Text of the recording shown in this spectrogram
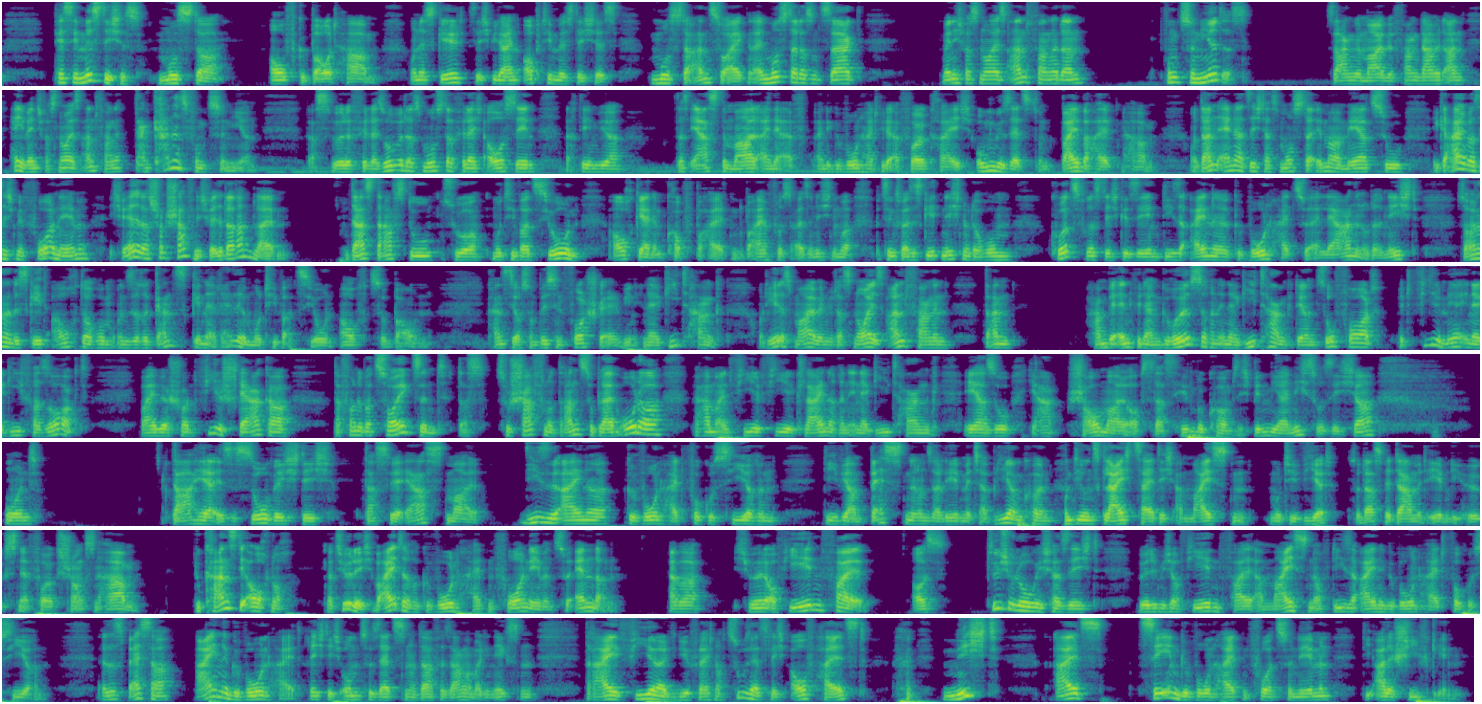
pessimistisches Muster aufgebaut haben. Und es gilt, sich wieder ein optimistisches Muster anzueignen. Ein Muster, das uns sagt, wenn ich was Neues anfange, dann funktioniert es. Sagen wir mal, wir fangen damit an, hey, wenn ich was Neues anfange, dann kann es funktionieren. Das würde vielleicht, so würde das Muster vielleicht aussehen, nachdem wir das erste Mal eine, eine Gewohnheit wieder erfolgreich umgesetzt und beibehalten haben. Und dann ändert sich das Muster immer mehr zu, egal was ich mir vornehme, ich werde das schon schaffen, ich werde daran bleiben. Das darfst du zur Motivation auch gerne im Kopf behalten. Du beeinflusst also nicht nur, beziehungsweise es geht nicht nur darum, kurzfristig gesehen diese eine Gewohnheit zu erlernen oder nicht, sondern es geht auch darum, unsere ganz generelle Motivation aufzubauen kannst dir auch so ein bisschen vorstellen wie ein Energietank. Und jedes Mal, wenn wir das Neues anfangen, dann haben wir entweder einen größeren Energietank, der uns sofort mit viel mehr Energie versorgt, weil wir schon viel stärker davon überzeugt sind, das zu schaffen und dran zu bleiben, oder wir haben einen viel, viel kleineren Energietank, eher so, ja, schau mal, ob es das hinbekommt, ich bin mir ja nicht so sicher. Und daher ist es so wichtig, dass wir erstmal diese eine Gewohnheit fokussieren, die wir am besten in unser Leben etablieren können und die uns gleichzeitig am meisten motiviert, sodass wir damit eben die höchsten Erfolgschancen haben. Du kannst dir auch noch natürlich weitere Gewohnheiten vornehmen zu ändern, aber ich würde auf jeden Fall aus psychologischer Sicht würde ich mich auf jeden Fall am meisten auf diese eine Gewohnheit fokussieren. Es ist besser, eine Gewohnheit richtig umzusetzen und dafür sagen wir mal die nächsten drei, vier, die du vielleicht noch zusätzlich aufhalst, nicht als zehn Gewohnheiten vorzunehmen, die alle schief gehen.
